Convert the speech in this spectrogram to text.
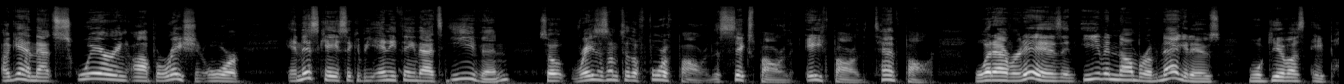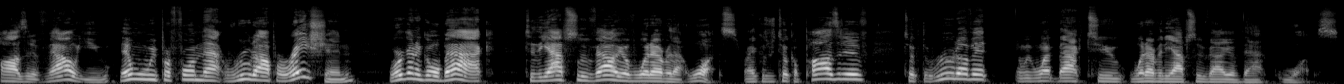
again, that squaring operation. Or in this case, it could be anything that's even. So raises them to the fourth power, the sixth power, the eighth power, the tenth power. Whatever it is, an even number of negatives will give us a positive value. Then when we perform that root operation, we're going to go back to the absolute value of whatever that was, right? Because we took a positive, took the root of it, and we went back to whatever the absolute value of that was.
